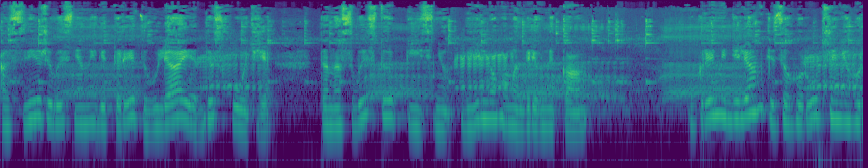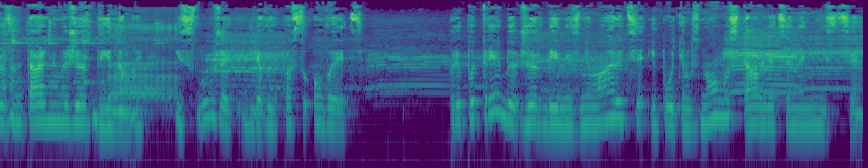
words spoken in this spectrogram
а свіжий весняний вітерець гуляє де схоче та насвистує пісню вільного мандрівника. Окремі ділянки загороджені горизонтальними жердинами і служать для випасу овець. При потребі жердини знімаються і потім знову ставляться на місце.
